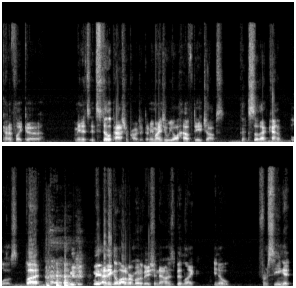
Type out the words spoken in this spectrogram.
kind of like I mean, it's it's still a passion project. I mean, mind you, we all have day jobs, so that kind of blows. But we, we, I think a lot of our motivation now has been like, you know, from seeing it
